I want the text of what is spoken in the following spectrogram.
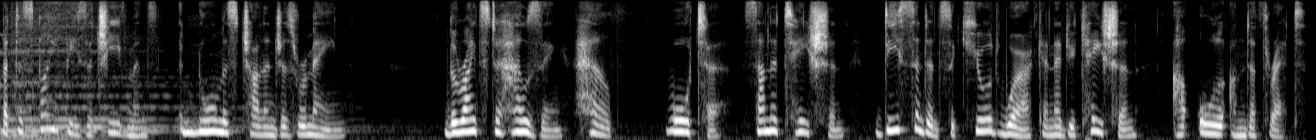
But despite these achievements, enormous challenges remain. The rights to housing, health, water, sanitation, decent and secured work and education are all under threat.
